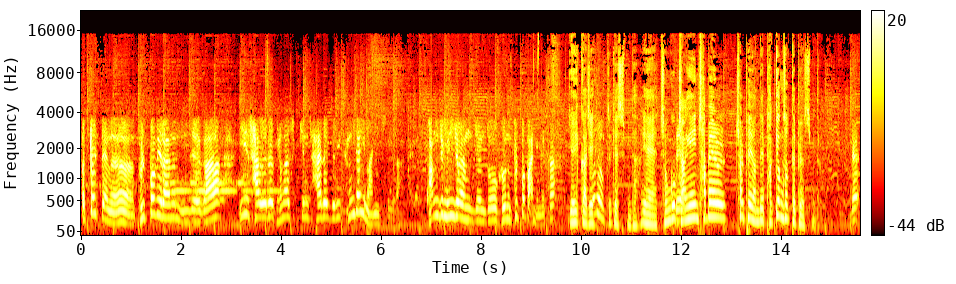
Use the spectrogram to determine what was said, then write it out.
어떨 때는 불법이라는 문제가 이 사회를 변화시킨 사례들이 굉장히 많이 있습니다. 광주 민주항쟁도 그거는 불법 아닙니까? 여기까지 듣겠습니다. 예, 전국 네. 장애인 차별 철폐 연대 박경석 대표였습니다. 네.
